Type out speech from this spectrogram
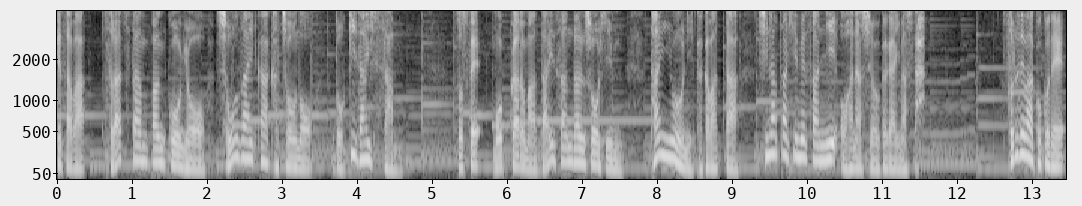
今朝は空知短パン工業商材課課長の土木大師さんそしてモックアロマ第3弾商品太陽に関わった日向姫さんにお話を伺いましたそれではここで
